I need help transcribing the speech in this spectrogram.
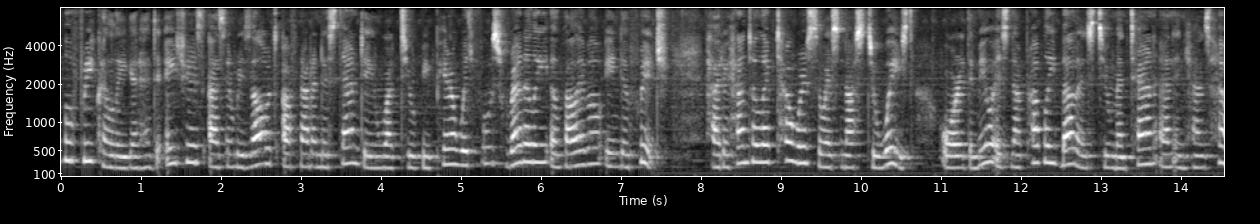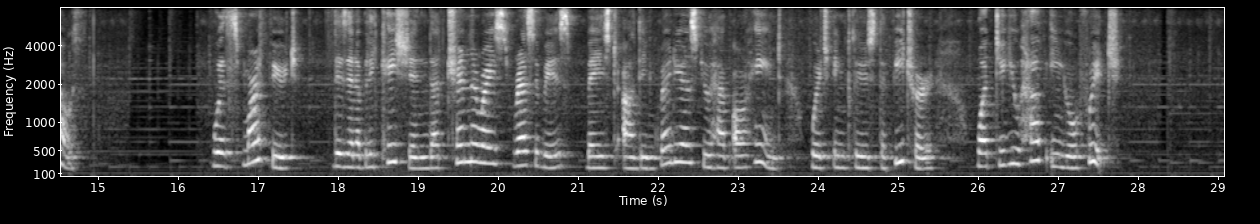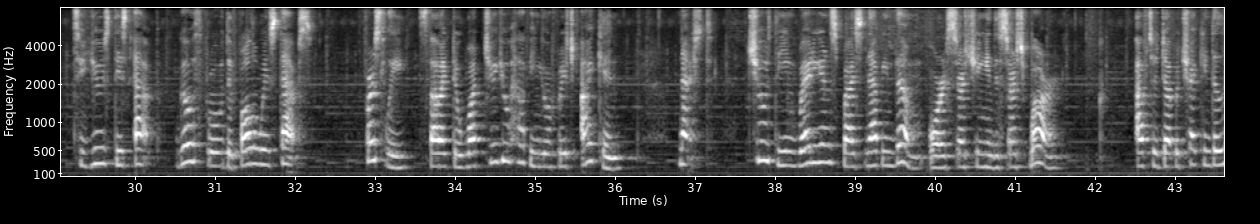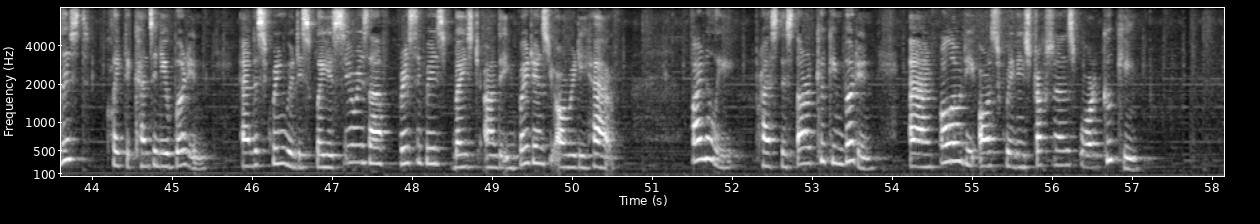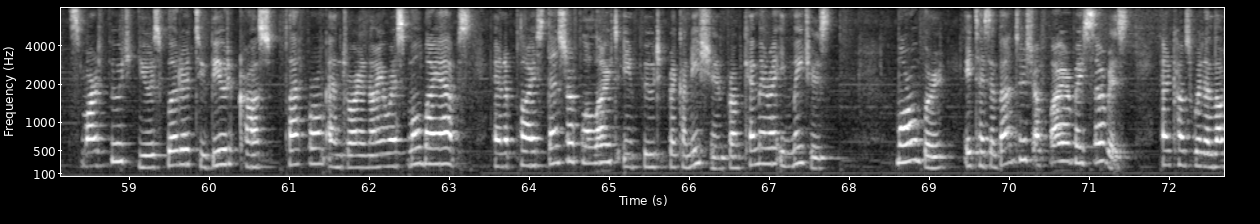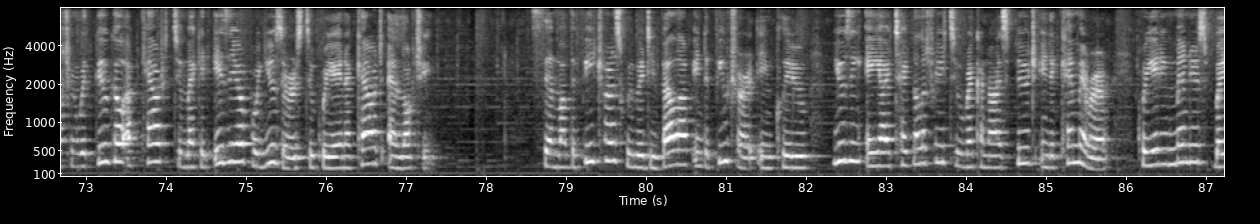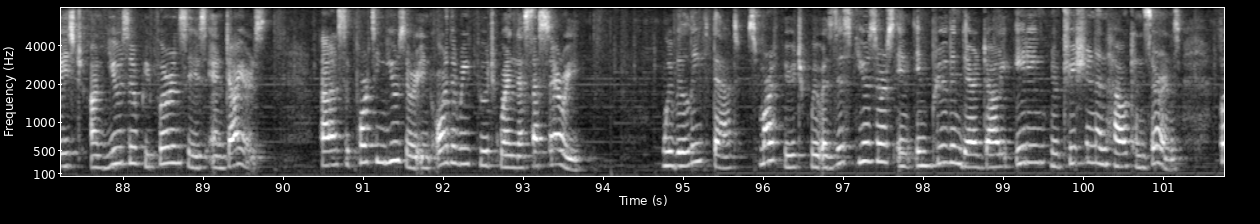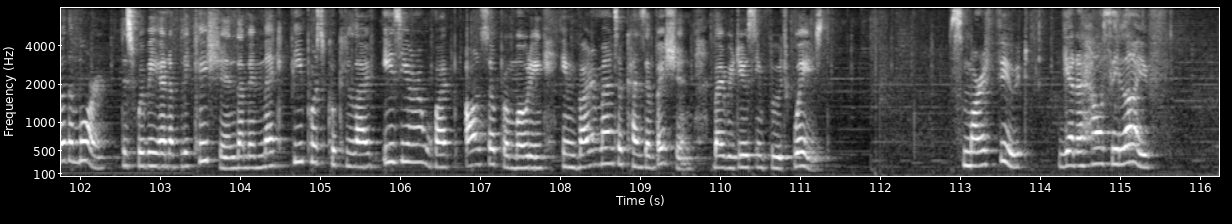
People frequently get headaches as a result of not understanding what to prepare with foods readily available in the fridge, how to handle leftovers so as not to waste, or the meal is not properly balanced to maintain and enhance health. With Smart Food, this is an application that generates recipes based on the ingredients you have on hand, which includes the feature What do you have in your fridge? To use this app, go through the following steps. Firstly, select the What do you have in your fridge icon. Next, choose the ingredients by snapping them or searching in the search bar. After double-checking the list, click the Continue button, and the screen will display a series of recipes based on the ingredients you already have. Finally, press the Start Cooking button and follow the on-screen instructions for cooking. SmartFood uses Flutter to build cross-platform Android and iOS mobile apps and applies TensorFlow Lite in food recognition from camera images. Moreover, it takes advantage of Firebase service and comes with a login with Google account to make it easier for users to create an account and login. Some of the features we will develop in the future include using AI technology to recognize food in the camera, creating menus based on user preferences and diets, and supporting users in ordering food when necessary. We believe that Smart Food will assist users in improving their daily eating, nutrition, and health concerns Furthermore, this will be an application that may make people's cooking life easier while also promoting environmental conservation by reducing food waste. Smart food, get a healthy life.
